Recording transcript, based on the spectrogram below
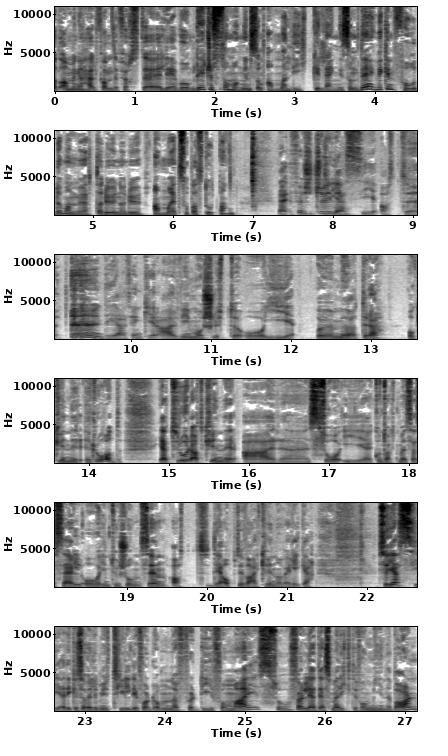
at amminga holder fram det første leveåret. Det er ikke så mange som ammer like lenge som deg. Hvilke fordommer møter du når du ammer et såpass stort barn? Nei, først vil jeg si at uh, det jeg tenker er vi må slutte å gi uh, mødre og kvinner råd. Jeg tror at kvinner er eh, så i kontakt med seg selv og intuisjonen sin at det er opp til hver kvinne å velge. Så jeg ser ikke så veldig mye til de fordommene, fordi for meg så følger jeg det som er riktig for mine barn,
